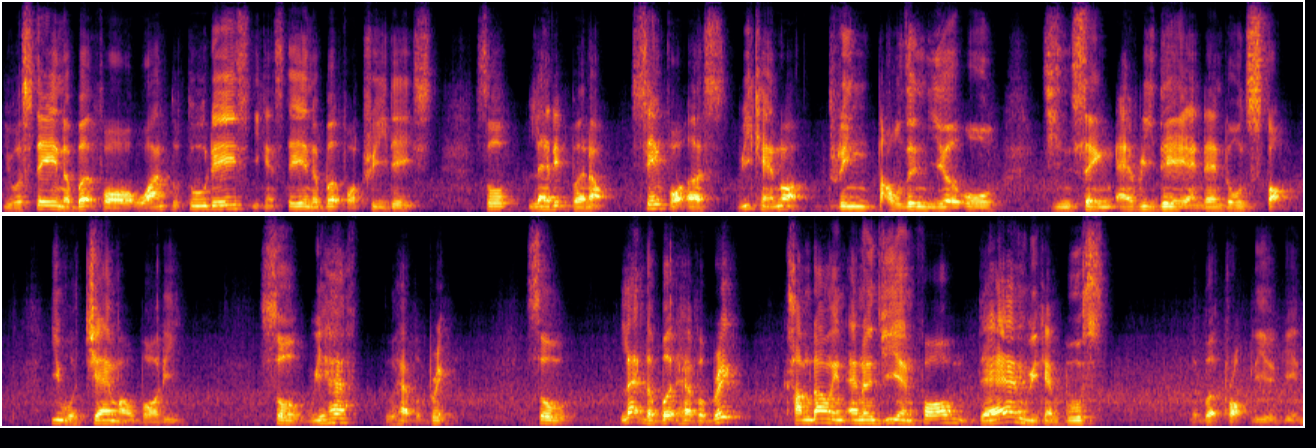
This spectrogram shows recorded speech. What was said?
You will stay in the bird for one to two days. You can stay in the bird for three days. So let it burn out. Same for us. We cannot drink thousand year old ginseng every day and then don't stop. It will jam our body. So we have to have a break. So let the bird have a break, come down in energy and form, then we can boost the bird properly again.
